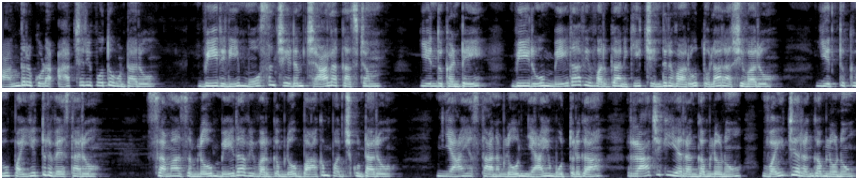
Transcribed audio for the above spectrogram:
అందరూ కూడా ఆశ్చర్యపోతూ ఉంటారు. వీరిని మోసం చేయడం చాలా కష్టం. ఎందుకంటే వీరు మేధావి వర్గానికి చెందినవారు తులారాశివారు. ఎత్తుకు పై ఎత్తులు వేస్తారు. సమాజంలో మేధావి వర్గంలో భాగం పంచుకుంటారు. న్యాయస్థానంలో న్యాయమూర్తులుగా రాజకీయ రంగంలోనూ వైద్య రంగంలోనూ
